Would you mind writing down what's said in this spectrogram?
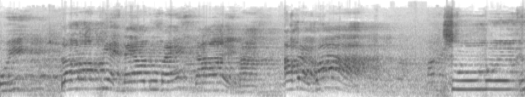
อุ้ยเราลองเปลี่ยนแนวดูไหมได้มาเอาแบบว่า ชูมือขึ้น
